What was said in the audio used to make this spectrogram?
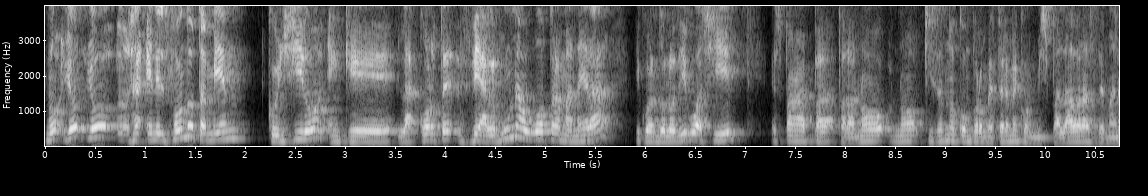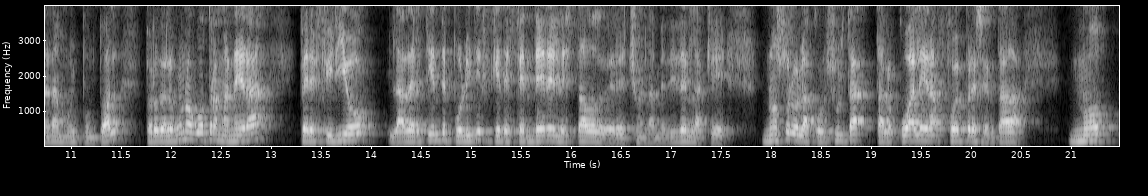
no, yo, yo, o sea, en el fondo también coincido en que la Corte, de alguna u otra manera, y cuando lo digo así, es para, para, para no, no, quizás no comprometerme con mis palabras de manera muy puntual, pero de alguna u otra manera prefirió la vertiente política que defender el Estado de Derecho en la medida en la que no solo la consulta tal cual era fue presentada, no,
